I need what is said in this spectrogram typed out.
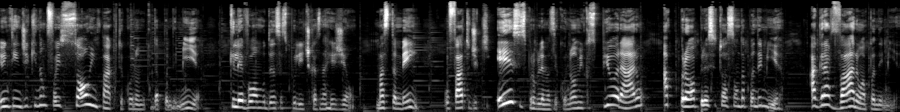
eu entendi que não foi só o impacto econômico da pandemia que levou a mudanças políticas na região, mas também o fato de que esses problemas econômicos pioraram a própria situação da pandemia, agravaram a pandemia.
